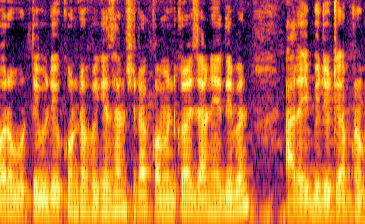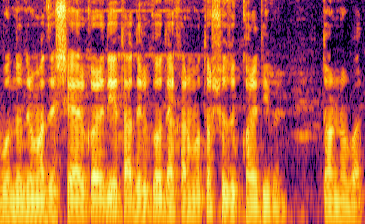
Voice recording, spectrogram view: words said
পরবর্তী ভিডিও কোন টপিকে সেটা কমেন্ট করে জানিয়ে দিবেন। আর এই ভিডিওটি আপনার বন্ধুদের মাঝে শেয়ার করে দিয়ে তাদেরকেও দেখার মতো সুযোগ করে দিবেন। ধন্যবাদ।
